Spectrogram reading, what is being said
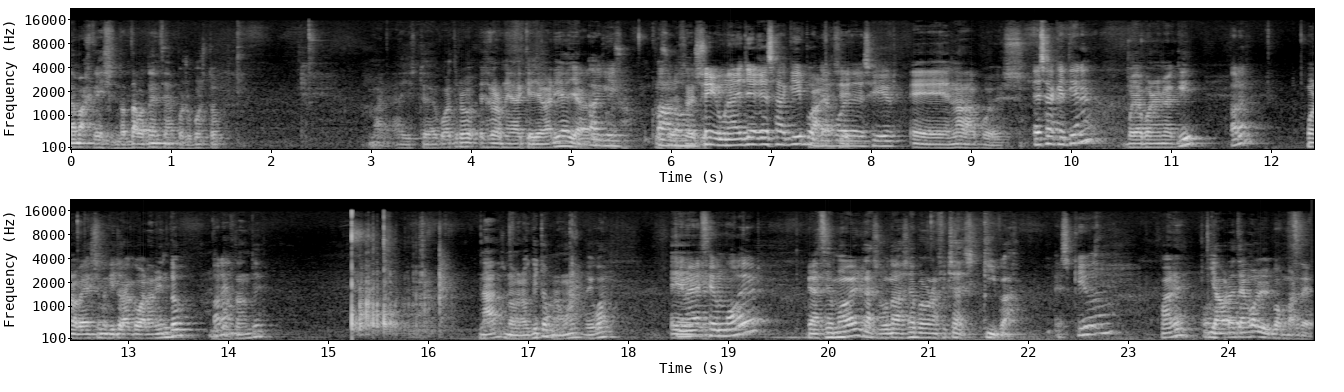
nada más que sin tanta potencia, por supuesto. Vale, ahí estoy de 4. Esa es la unidad que llegaría ya. Aquí. incluso- incluso A los tres. sí, una vez llegues aquí, pues Vale, ya sí. puedes ir. Eh, nada, pues Esa que tiene, voy a ponerme aquí. ¿vale? Bueno, voy a ver si me quito el acobardamiento. Vale. Importante. Nada, no me lo quito, pero bueno, da igual. Primera Eh, acción mover, me hace mover, la segunda va a ser por una fecha de esquiva. esquiva. ¿Vale? Y ahora te hago el bombardeo.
